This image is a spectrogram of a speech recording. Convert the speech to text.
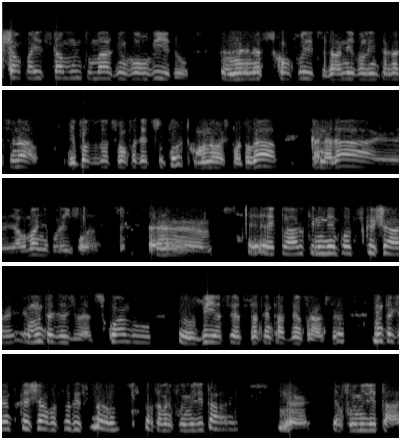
que são países que estão muito mais envolvidos nesses conflitos a nível internacional. Depois os outros vão fazer de suporte, como nós, Portugal, Canadá, eh, Alemanha, por aí fora. É, é claro que ninguém pode se queixar. Muitas das vezes, quando via-se esses atentados em França, muita gente queixava-se. Eu disse, não, eu também fui militar. Né? eu fui militar.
